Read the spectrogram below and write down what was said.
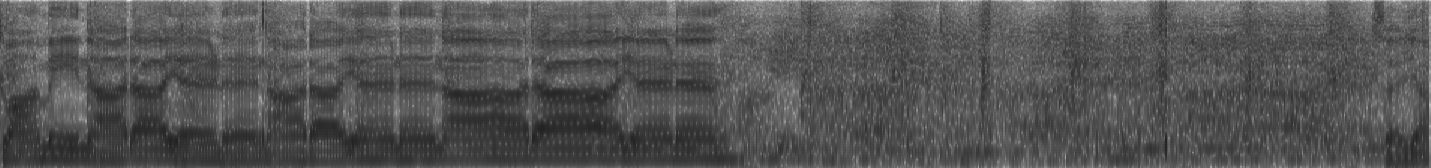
નારાયણ સ્વામિનારાયણ નારાયણ નારાયણ. સજા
